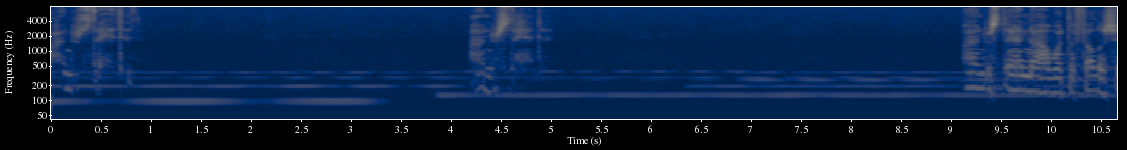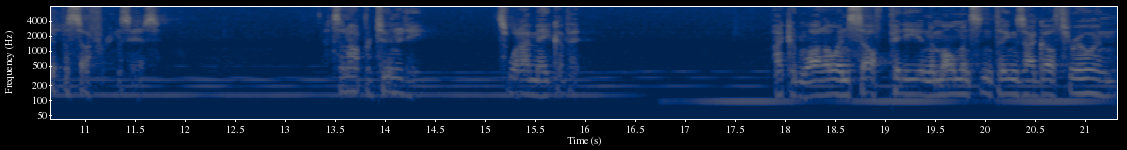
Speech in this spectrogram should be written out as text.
I understand it. I understand it. I understand now what the fellowship of sufferings is. It's an opportunity. It's what I make of it. I can wallow in self pity in the moments and things I go through, and,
